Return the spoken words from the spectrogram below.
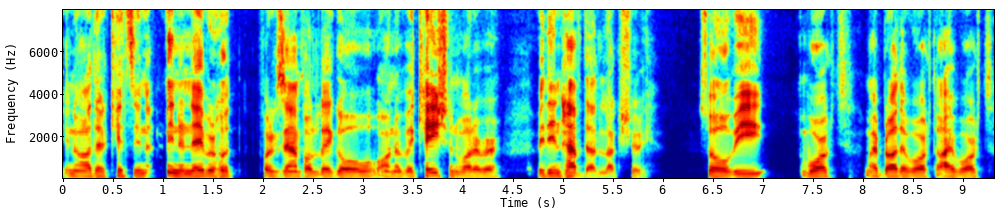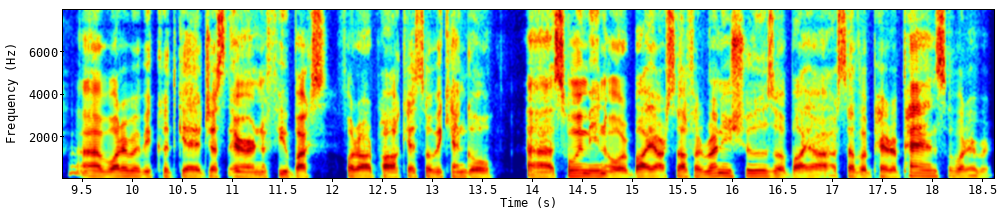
You know, other kids in in a neighborhood, for example, they go on a vacation, whatever. We didn't have that luxury, so we worked. My brother worked, I worked, uh, whatever we could get, just earn a few bucks for our pocket, so we can go uh, swimming or buy ourselves a running shoes or buy ourselves a pair of pants or whatever.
